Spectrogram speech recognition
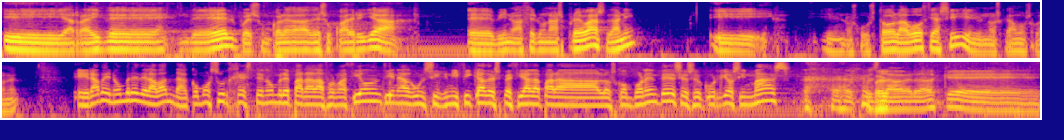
Y a raíz de, de él, pues un colega de su cuadrilla eh, vino a hacer unas pruebas, Dani, y, y nos gustó la voz y así, y nos quedamos con él. Erabe, nombre de la banda. ¿Cómo surge este nombre para la formación? ¿Tiene algún significado especial para los componentes? ¿Se os ocurrió sin más? Pues la verdad que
